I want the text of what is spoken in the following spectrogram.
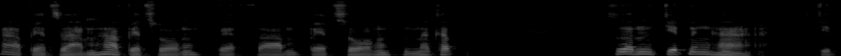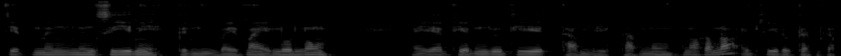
ห้าแปดสามห้าแปดสองแปดสามแปดสองนะครับ ส่วนเจ็ดหนึ่งห้า เจ็ดเจ็ดหนึ่งหนึ่งสี่นี่ เป็นใบไม้ล่นลงให้แอดเห็นอยู่ที่ทำอีกทำหนึ่งเนาะครับเนาะ FC ทุกท่านครับ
